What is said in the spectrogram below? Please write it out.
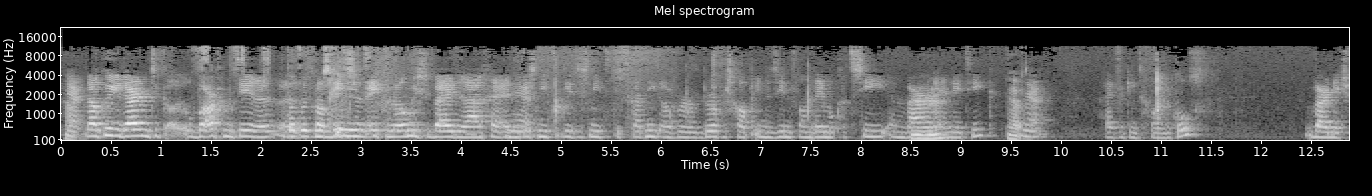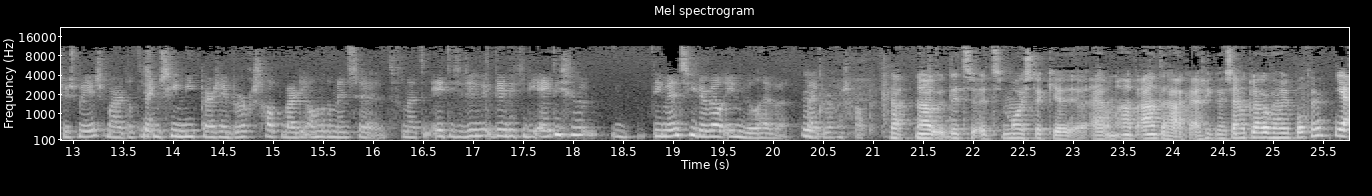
Ja. Nou kun je daar natuurlijk op beargumenteren uh, dat het misschien dit is een economische bijdrage en ja. is niet, dit, is niet, dit gaat niet over burgerschap in de zin van democratie en waarde mhm. en ethiek. Hij verdient gewoon de kost waar niks mis mee is, maar dat is misschien niet per se burgerschap waar die andere mensen het vanuit een ethische. Ik denk dat je die ethische dimensie er wel in wil hebben bij burgerschap. Ja, nou, dit is het een mooi stukje eh, om aan te haken eigenlijk. Zijn we klaar over Harry Potter? Ja.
